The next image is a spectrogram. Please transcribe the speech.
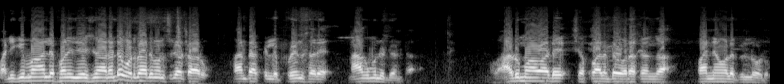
పనికి మాలే పని చేసినారంటే వరదాడి మనుషులే ఉంటారు. కాంట్రాక్టర్లు ఎప్పుడైనా సరే నాగమునిడ్డి అంట వాడు మావాడే చెప్పాలంటే ఒక రకంగా పాణ్యముల పిల్లోడు.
